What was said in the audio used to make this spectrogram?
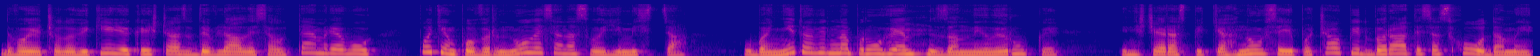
Двоє чоловіків якийсь час вдивлялися у темряву, потім повернулися на свої місця. У баніто від напруги занили руки. Він ще раз підтягнувся і почав підбиратися сходами,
